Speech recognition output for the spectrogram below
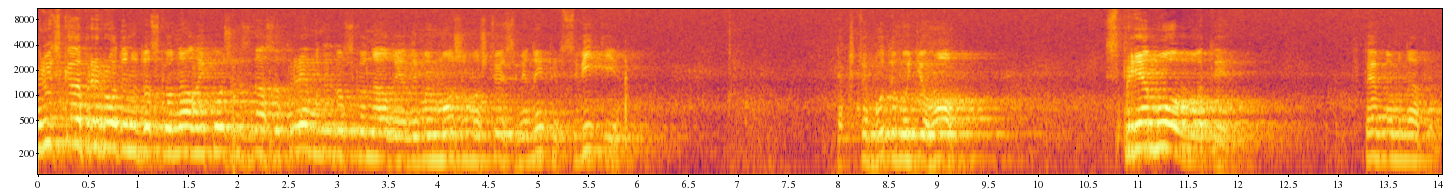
Людська природа недосконала, і кожен з нас окремо недосконалий, але ми можемо щось змінити в світі, якщо будемо його спрямовувати в певному напрямку.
